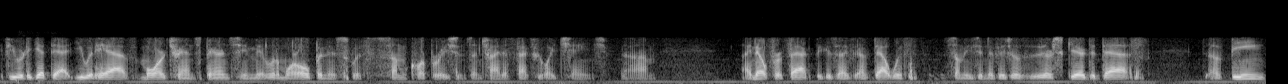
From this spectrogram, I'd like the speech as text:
if you were to get that, you would have more transparency and a little more openness with some corporations on trying to effectuate change. Um, I know for a fact because I've, I've dealt with some of these individuals; they're scared to death of being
